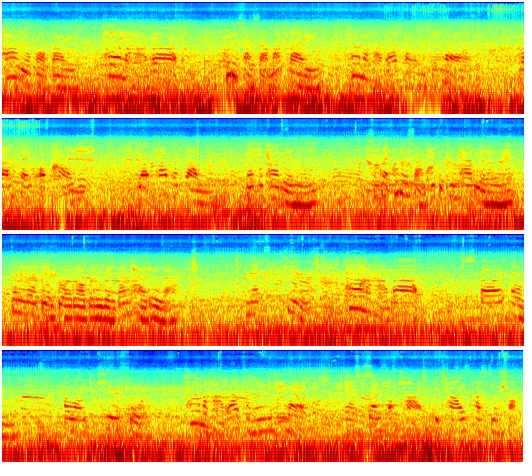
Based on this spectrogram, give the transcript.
ท่าเรือต่อไป ท่ามหาราช ผู้โดยสารสามารถไป ท่ามหาราชอเมนิตี้มอลล์ร้านเซ็นต์ออฟไทยและท่า พันทร์ได้ที่ท่าเรือนี้สำหรับผู้โดยสารที่จะขึ้นท่าเรือนี้กรุณาเตรียมตัวรอบริเวณด้านท้ายเรือ Next pier ท่ามหาราช Star M Alight Pier 4ท่ามหาราช Community Mall and Sense of Thai the Thai Costume Shop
